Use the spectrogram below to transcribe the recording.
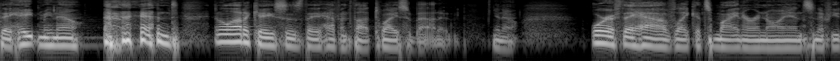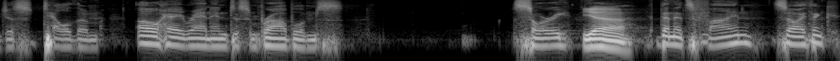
They hate me now. and in a lot of cases, they haven't thought twice about it, you know. Or if they have, like, it's minor annoyance. And if you just tell them, oh, hey, ran into some problems, sorry yeah, then it's fine. So I think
